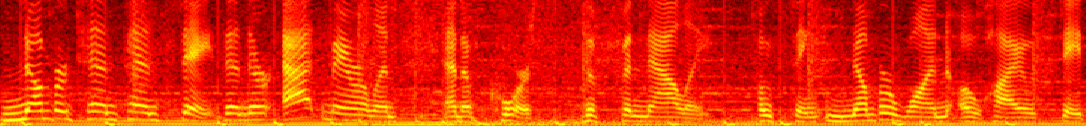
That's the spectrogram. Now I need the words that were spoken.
Number 10 Penn State, then they're at Maryland, and of course, the finale hosting number one Ohio State.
